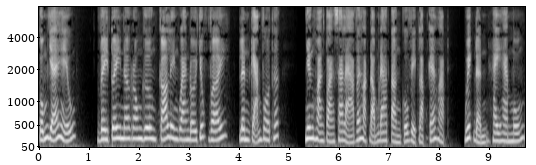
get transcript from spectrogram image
Cũng dễ hiểu, vì tuy neuron gương có liên quan đôi chút với linh cảm vô thức, nhưng hoàn toàn xa lạ với hoạt động đa tầng của việc lập kế hoạch, quyết định hay ham muốn.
